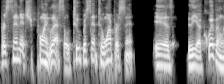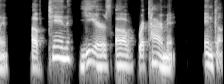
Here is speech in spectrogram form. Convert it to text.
percentage point less, so 2% to 1%, is the equivalent of 10 years of retirement income.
